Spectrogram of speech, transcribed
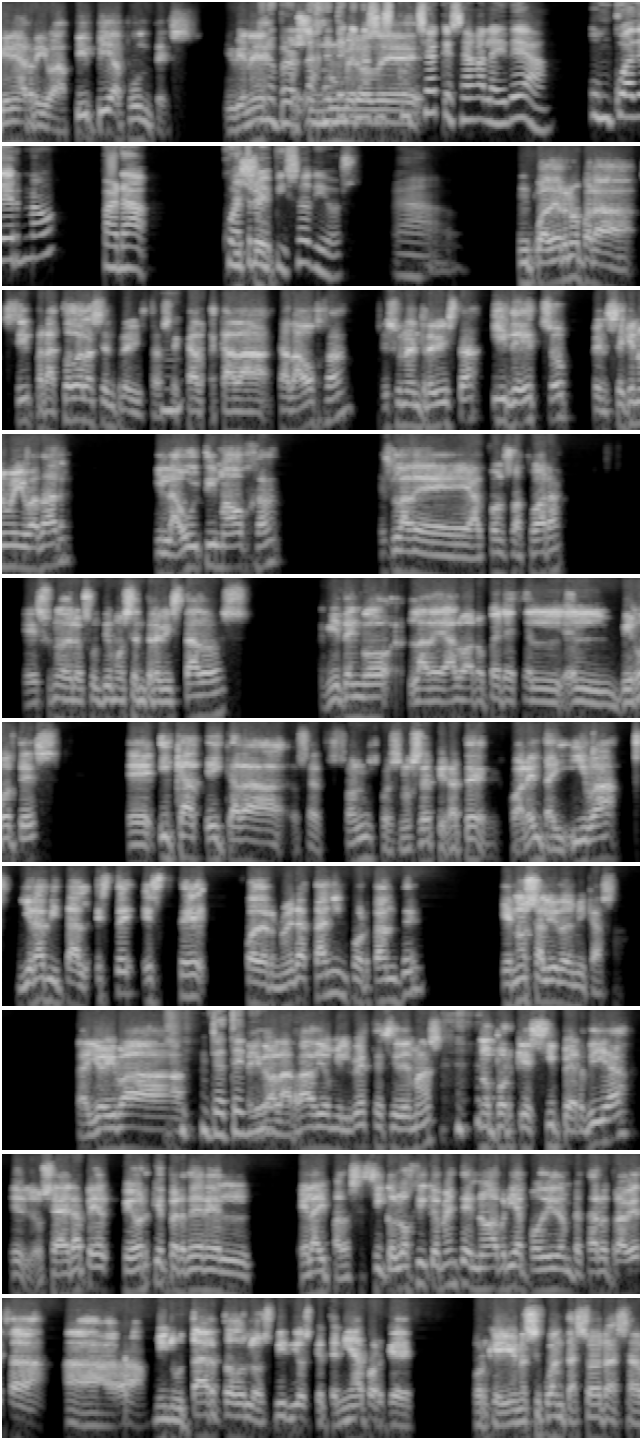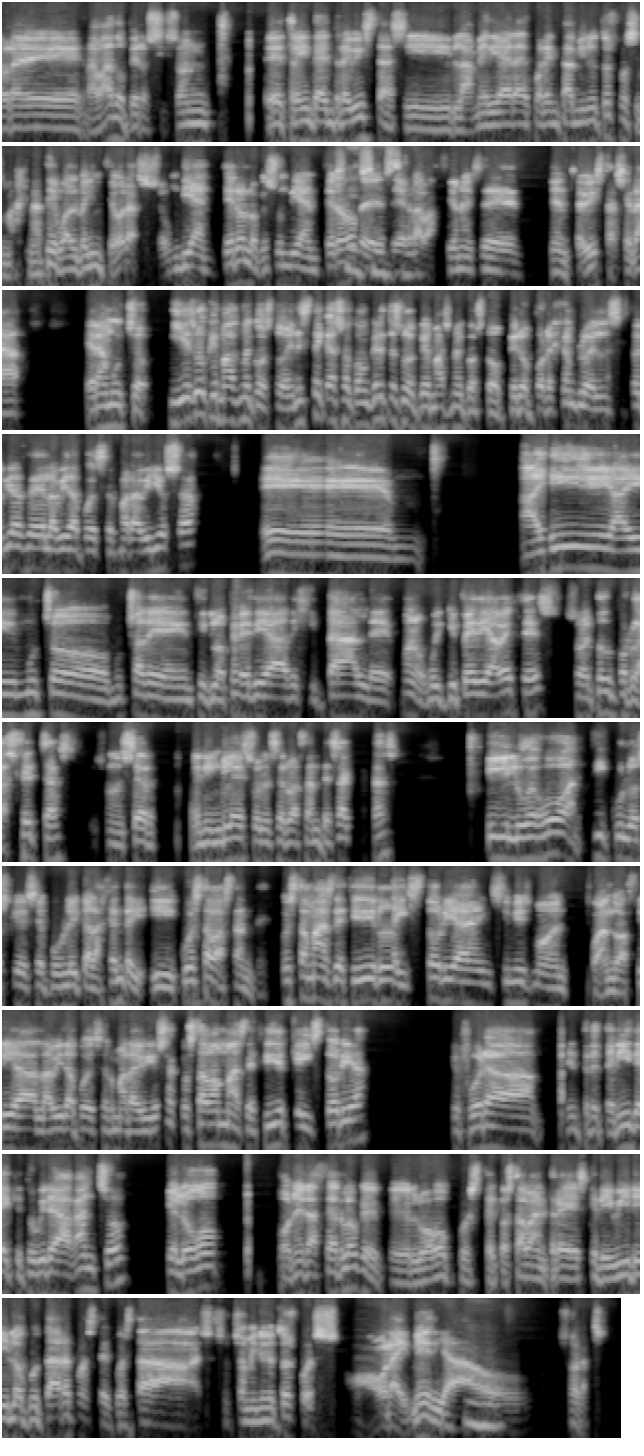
viene arriba, pipi apuntes. Y viene pero pues, la gente que nos escucha que se haga la idea. Un cuaderno para cuatro episodios. Un cuaderno para, sí, para todas las entrevistas. Cada, cada, cada hoja es una entrevista y de hecho pensé que no me iba a dar y la última hoja es la de Alfonso Azuara, que es uno de los últimos entrevistados. Aquí tengo la de Álvaro Pérez, el, el Bigotes, eh, y, cada, o sea, son, pues no sé, fíjate, 40 y iba, y era vital. Este, este cuaderno era tan importante que no salió de mi casa. O sea, yo iba, he ido a la radio mil veces y demás, no porque si perdía, eh, o sea, era peor, que perder el, el, iPad. O sea, psicológicamente no habría podido empezar otra vez a, a minutar todos los vídeos que tenía porque, porque yo no sé cuántas horas habré grabado, pero si son 30 eh, entrevistas y la media era de 40 minutos, pues imagínate igual 20 horas, un día entero, lo que es un día entero de, grabaciones de, entrevistas. Era, era mucho. Y es lo que más me costó. En este caso concreto es lo que más me costó. Pero, por ejemplo, en las historias de la vida puede ser maravillosa, eh, ahí hay mucho, mucho de enciclopedia digital, de, bueno, Wikipedia a veces, sobre todo por las fechas, suelen ser en inglés, suelen ser bastante exactas y luego artículos que se publica la gente y cuesta bastante. Cuesta más decidir la historia en sí mismo. Cuando hacía La vida puede ser maravillosa, costaba más decidir qué historia que fuera entretenida y que tuviera gancho, que luego poner a hacerlo, que, luego pues te costaba entre escribir y locutar, pues te cuesta esos ocho minutos, pues hora y media o dos horas.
